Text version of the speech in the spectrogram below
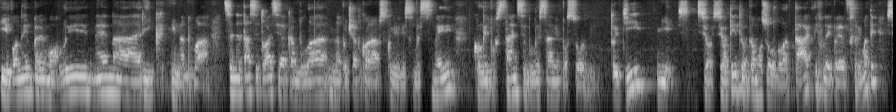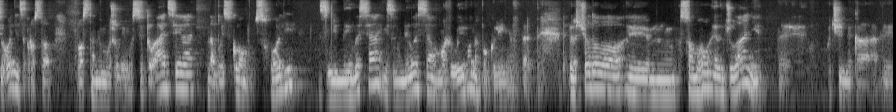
і вони перемогли не на рік і на два. Це не та ситуація, яка була на початку арабської весни, коли повстанці були самі по собі. Тоді ні, Сьо- сьогодні то можливо було так їх втримати. Сьогодні це просто, просто неможливо. Ситуація на близькому сході змінилася і змінилася можливо на покоління вперед. Тепер щодо ем, самого Ель-Джулані, е, очільника е,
